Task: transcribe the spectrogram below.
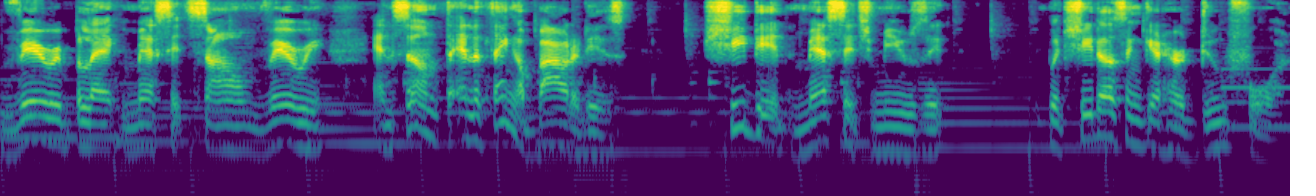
Very black message song, very and some and the thing about it is she did message music, but she doesn't get her due for.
